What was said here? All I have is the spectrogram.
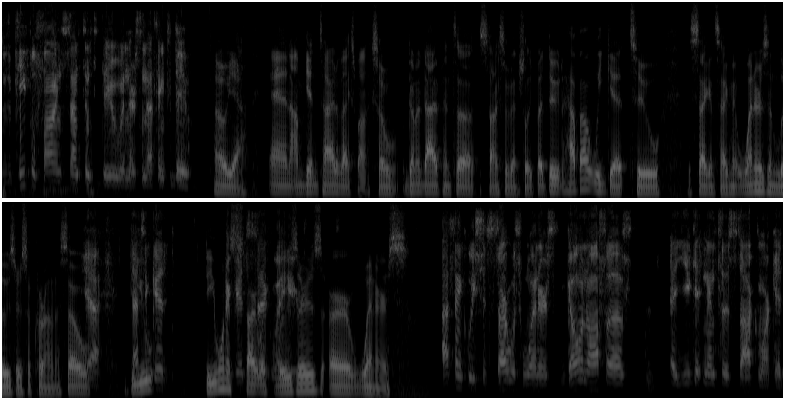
the people find something to do when there's nothing to do. Oh yeah. And I'm getting tired of Xbox, so I'm gonna dive into stocks eventually. But dude, how about we get to the second segment, winners and losers of Corona. So Yeah, do that's you a good. do you want to start with segue here. losers or winners? I think we should start with winners, going off of uh, you getting into the stock market.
